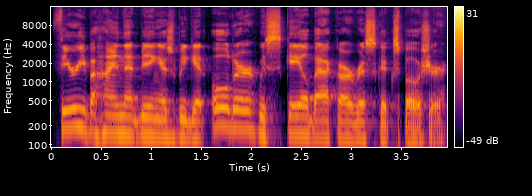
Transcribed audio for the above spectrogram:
Theory behind that being as we get older, we scale back our risk exposure.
